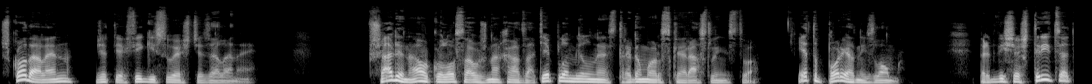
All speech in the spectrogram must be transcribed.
Škoda len, že tie figy sú ešte zelené. Všade naokolo sa už nachádza teplomilné stredomorské rastlinstvo. Je to poriadny zlom. Pred vyše 40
